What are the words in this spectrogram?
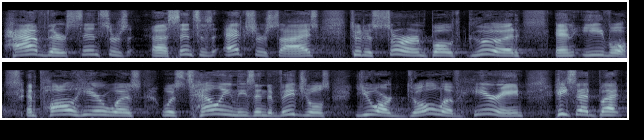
have their sensors, uh, senses exercised to discern both good and evil. And Paul here was, was telling these individuals, You are dull of hearing. He said, But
